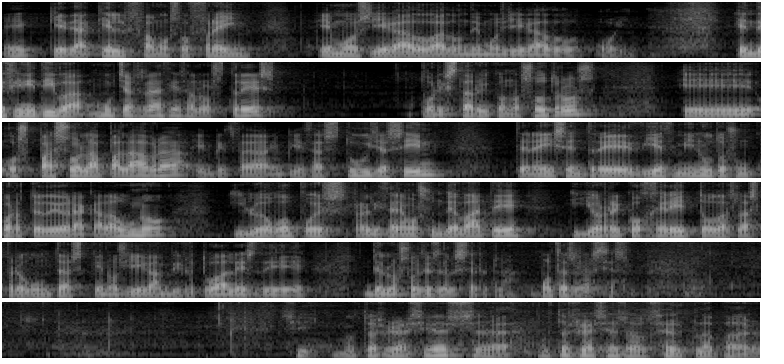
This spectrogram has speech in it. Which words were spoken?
¿eh? que de aquel famoso frame hemos llegado a donde hemos llegado hoy. En definitiva, muchas gracias a los tres por estar hoy con nosotros. Os paso la palabra, empieza, empiezas tú, Yassin, tenéis entre 10 minutos, un cuarto de hora cada uno, y luego pues realizaremos un debate y yo recogeré todas las preguntas que nos llegan virtuales de, de los socios del CERCLA. Moltes gràcies. Sí, moltes gràcies. Uh, moltes gràcies al Cercle per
